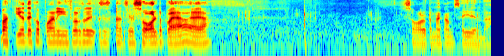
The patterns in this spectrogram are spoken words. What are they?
ਬਾਕੀ ਇਹ ਦੇਖੋ ਪਾਣੀ ਥੋੜਾ ਥੋੜਾ ਸਾਲਟ ਪਾਇਆ ਹੋਇਆ ਆ। ਸਾਲਟ ਨਾਲ ਕੰਮ ਸਹੀ ਰਹਿੰਦਾ।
